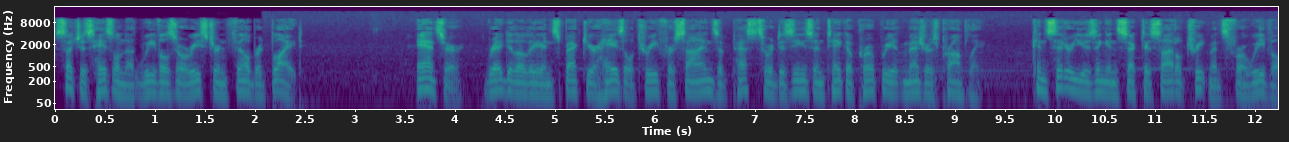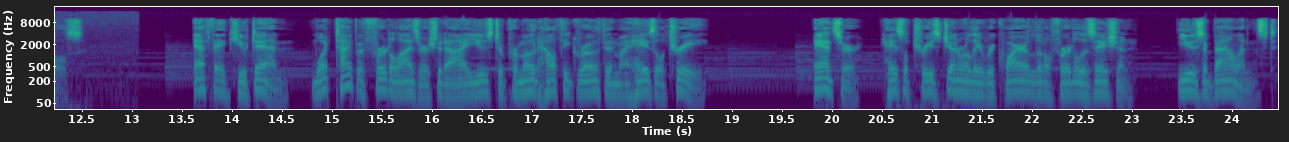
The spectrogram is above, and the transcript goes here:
such as hazelnut weevils or eastern filbert blight? Answer, regularly inspect your hazel tree for signs of pests or disease and take appropriate measures promptly. Consider using insecticidal treatments for weevils. FAQ 10 what type of fertilizer should I use to promote healthy growth in my hazel tree? Answer, hazel trees generally require little fertilization. Use a balanced,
